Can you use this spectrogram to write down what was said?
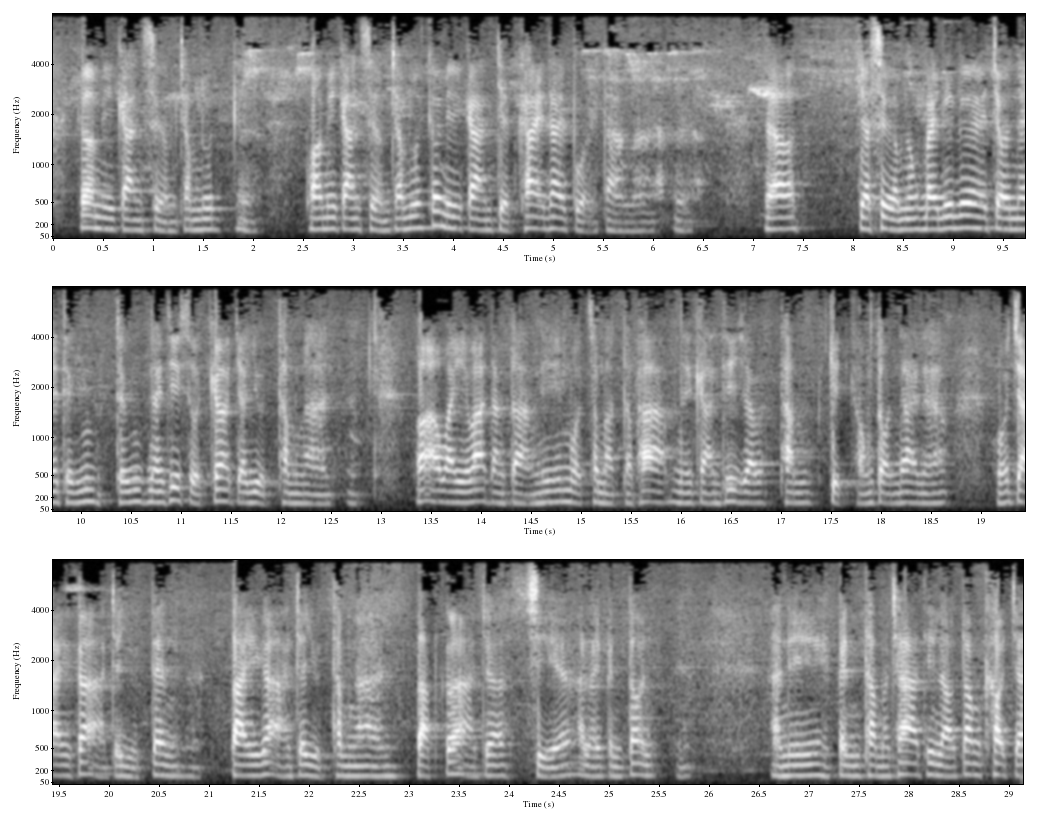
ๆ ก็มีการเสื่อมชำรุดพอมีการเสื่อมชำรุดก็มีการเจ็บไข้ได้ป่วยตามมาแล้วจะเสื่อมลงไปเรื่อยๆ จนในถึงถึงในที่สุดก็จะหยุดทำงาน เพราะอวัยวะต่างๆ นี้หมดสมรรถภาพในการที่จะทำกิจของตนได้แล้ว หัวใจก็อาจจะหยุดเต้น ไตก็อาจจะหยุดทำงานตับก็อาจจะเสียอะไรเป็นต้น อันนี้เป็นธรรมชาติที่เราต้องเข้าใจ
